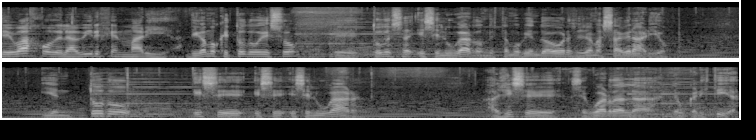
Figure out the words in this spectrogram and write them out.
debajo de la Virgen María. Digamos que todo eso, eh, todo ese lugar donde estamos viendo ahora se llama Sagrario y en todo ese, ese, lugar, allí se, guarda la, Eucaristía.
